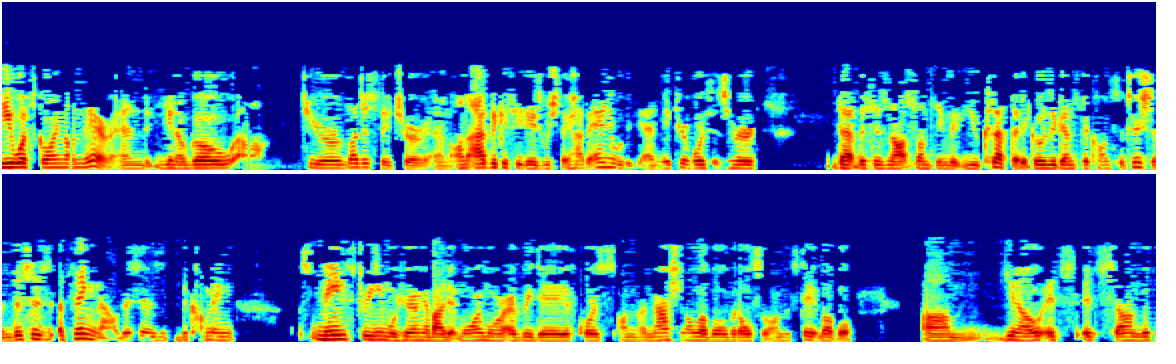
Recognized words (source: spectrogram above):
see what's going on there, and you know, go um, to your legislature and on advocacy days, which they have annually, and make your voices heard that this is not something that you accept, that it goes against the Constitution. This is a thing now. This is becoming mainstream. We're hearing about it more and more every day, of course, on the national level, but also on the state level. Um, you know, it's, it's, um, the,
